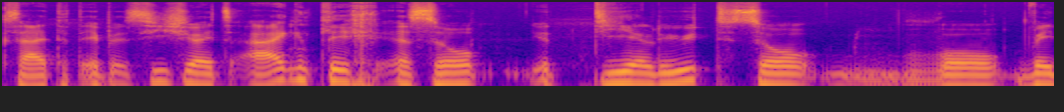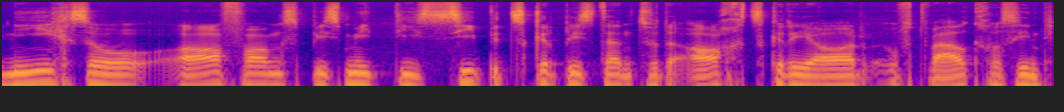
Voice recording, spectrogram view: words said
gesagt hat, eben, sie ist ja jetzt eigentlich so die Leute, so, wo, wenn ich so anfangs bis Mitte 70er bis dann zu den 80er Jahren auf die Welt gekommen sind,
